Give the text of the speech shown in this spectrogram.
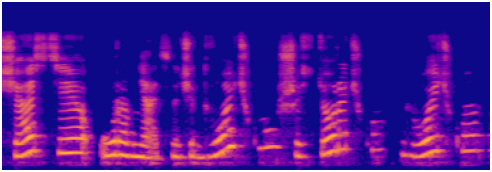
счастье уравнять. Значит, двоечку, шестерочку, двоечку.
